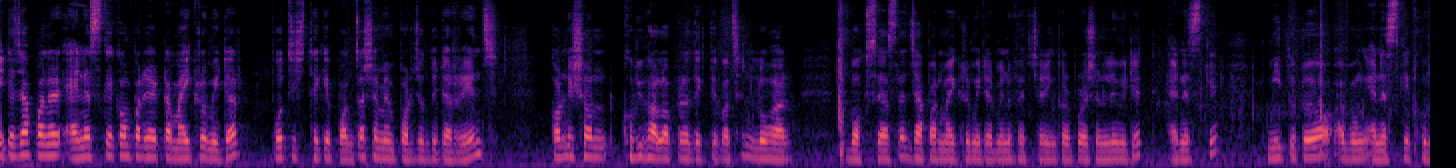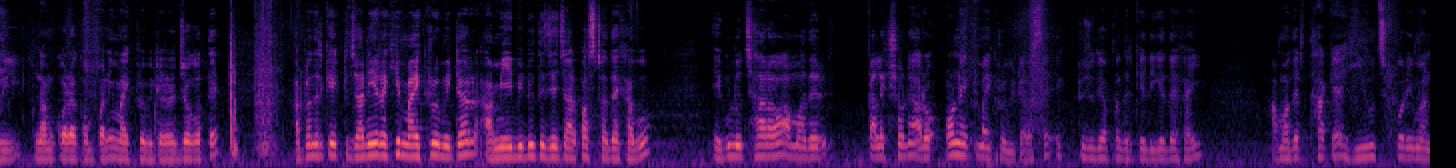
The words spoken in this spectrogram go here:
এটা জাপানের এনএসকে কোম্পানির একটা মাইক্রোমিটার পঁচিশ থেকে পঞ্চাশ এমএম পর্যন্ত এটার রেঞ্জ কন্ডিশন খুবই ভালো আপনারা দেখতে পাচ্ছেন। লোহার বক্সে আছে Japan micrometer manufacturing corporation limited NSK Mitutoyo এবং এনএসকে খুবই নামকরা কোম্পানি মাইক্রোমিটারের জগতে। আপনাদেরকে একটু জানিয়ে রাখি মাইক্রোমিটার আমি এই ভিডিওতে যে চার পাঁচটা দেখাবো, এগুলো ছাড়াও আমাদের কালেকশনে আরও অনেক মাইক্রোমিটার আছে। একটু যদি আপনাদেরকে এদিকে দেখাই, আমাদের থাকে হিউজ পরিমাণ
